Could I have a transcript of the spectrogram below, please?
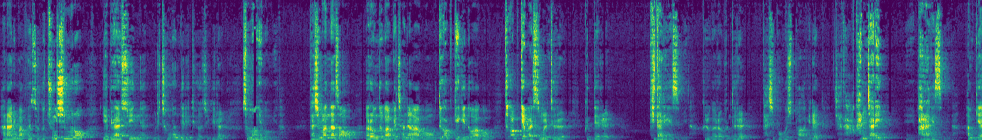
하나님 앞에서 그 중심으로 예배할 수 있는 우리 청년들이 되어지기를 소망해 봅니다. 다시 만나서 여러분들과 함께 찬양하고 뜨겁게 기도하고 뜨겁게 말씀을 들을 그때를 기다리겠습니다. 그리고 여러분들을 다시 보고 싶어 하기를 제가 더 간절히 예, 바라겠습니다. 함께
